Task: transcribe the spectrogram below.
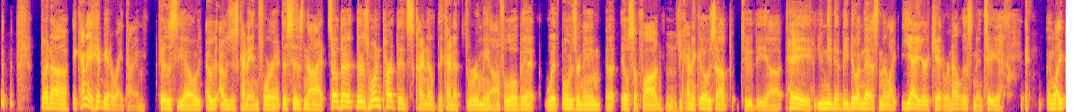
but uh, it kind of hit me at the right time because you know I was just kind of in for it. This is not so. There, there's one part that's kind of that kind of threw me off a little bit with what was her name, uh, Ilsa Fogg. Hmm. She kind of goes up to the uh, hey, you need to be doing this, and they're like, yeah, you're a kid. We're not listening to you. and like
